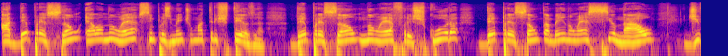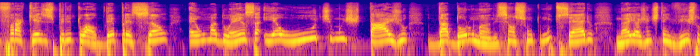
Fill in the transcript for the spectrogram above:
a depressão ela não é simplesmente uma tristeza. Depressão não é frescura, depressão também não é sinal de fraqueza espiritual. Depressão é uma doença e é o último estágio da dor humana. Isso é um assunto muito sério, né? E a gente tem visto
